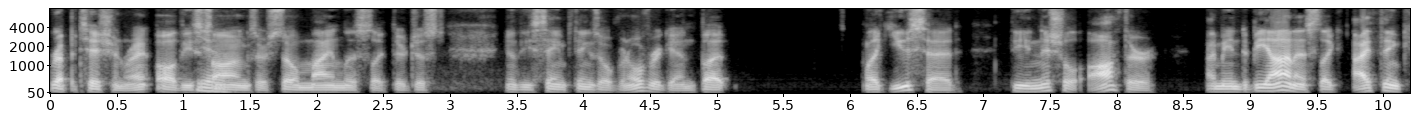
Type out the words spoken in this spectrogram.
repetition, right? All these Yeah. songs are so mindless, like they're just, you know, these same things over and over again. But like you said, the initial author, I mean, to be honest, like I think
